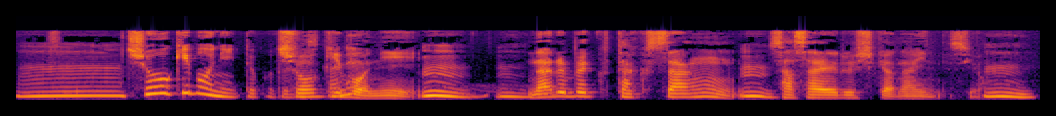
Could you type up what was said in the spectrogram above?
うーん、小規模にってことですかね。小規模にうん、うん。なるべくたくさうんん支えるしかないんですよ。うん。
